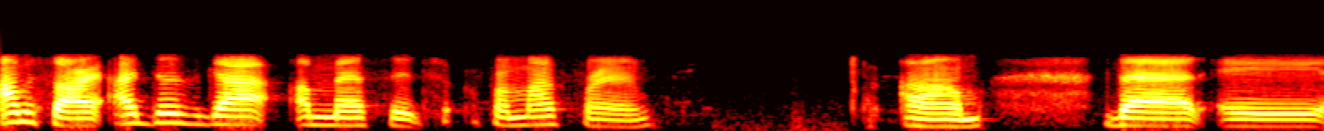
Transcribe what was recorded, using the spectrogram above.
I'm sorry. I just got a message from my friend um that a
